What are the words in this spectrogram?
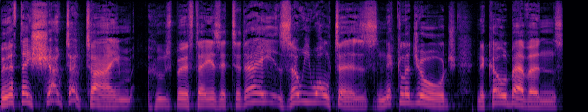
Birthday shout out time. Whose birthday is it today? Zoe Walters, Nicola George, Nicole Bevans,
